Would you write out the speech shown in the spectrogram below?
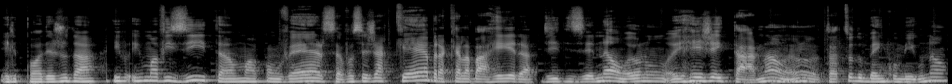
ele pode ajudar. E, e uma visita, uma conversa, você já quebra aquela barreira de dizer não, eu não rejeitar, não, eu, tá tudo bem comigo, não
